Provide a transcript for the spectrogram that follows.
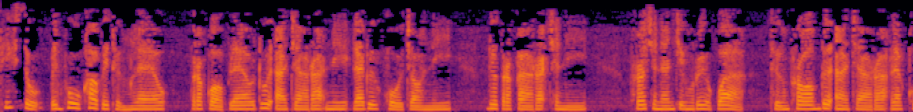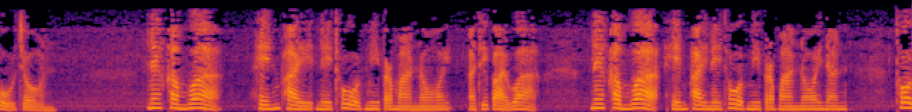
ภิกษุเป็นผู้เข้าไปถึงแล้ว ประกอบแล้วด้วยอาจาระนี้และด้วยโคจรนี้ ด้วยประการฉนี้ เพราะฉะนั้นจึงเรียกว่า ถึงพร้อมด้วยอาจาระและโคจร ในคำว่า เห็นภัยในโทษมีประมาณน้อย อธิบายว่า ในคำว่าเห็นภัยในโทษมีประมาณน้อยนั้น โทษ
